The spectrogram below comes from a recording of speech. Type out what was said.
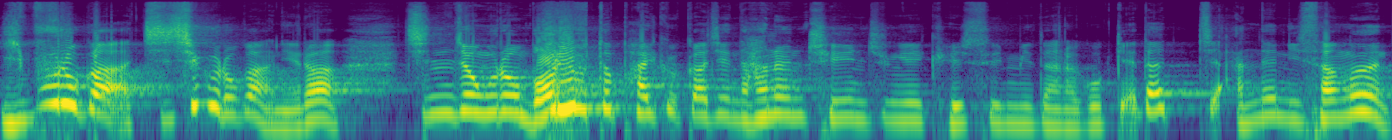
입으로가 지식으로가 아니라 진정으로 머리부터 발끝까지 나는 죄인 중에 괴수입니다라고 깨닫지 않는 이상은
